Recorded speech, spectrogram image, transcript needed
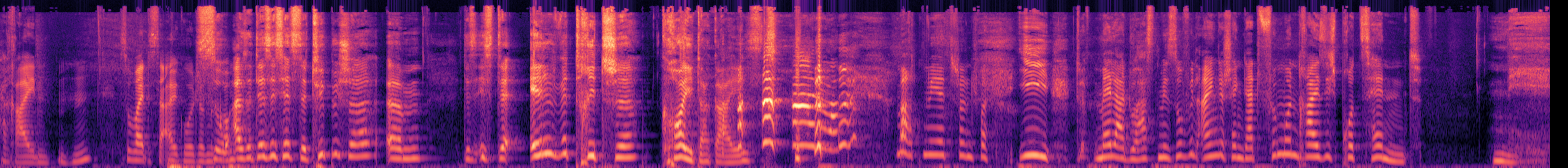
Herein. Mhm. Soweit ist der Alkohol schon So, gekommen. also das ist jetzt der typische, ähm, das ist der Elvetritsche Kräutergeist. Macht mir jetzt schon Spaß. I, du, Mella, du hast mir so viel eingeschenkt, der hat 35 Prozent. nee.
